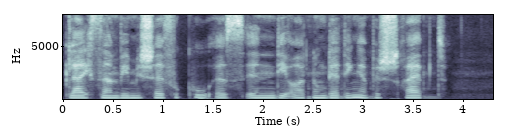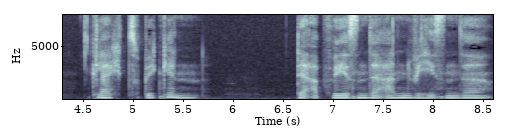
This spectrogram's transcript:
gleichsam wie Michel Foucault es in Die Ordnung der Dinge beschreibt, gleich zu Beginn. Der abwesende Anwesende.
